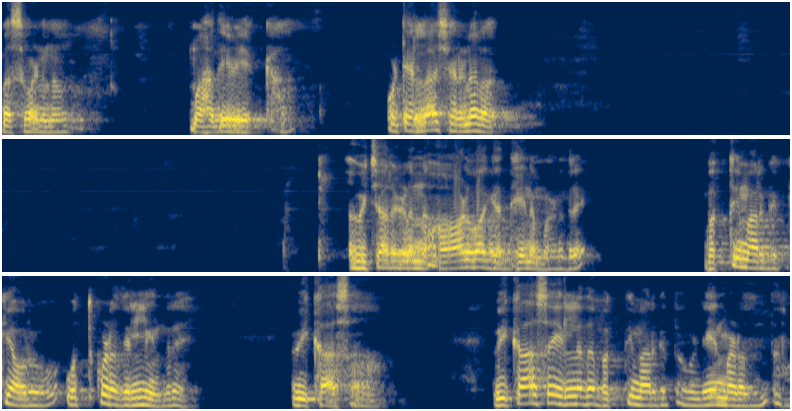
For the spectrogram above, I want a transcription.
ಬಸವಣ್ಣನವರು ಮಹಾದೇವಿ ಅಕ್ಕ ಒಟ್ಟೆಲ್ಲ ಶರಣರ ವಿಚಾರಗಳನ್ನು ಆಳವಾಗಿ ಅಧ್ಯಯನ ಮಾಡಿದ್ರೆ ಭಕ್ತಿ ಮಾರ್ಗಕ್ಕೆ ಅವರು ಒತ್ತು ಕೊಡೋದೆಲ್ಲಿ ಅಂದ್ರೆ ವಿಕಾಸ. ವಿಕಾಸ ಇಲ್ಲದ ಭಕ್ತಿ ಮಾರ್ಗ ತಗೊಂಡು ಏನು ಮಾಡೋದು ಅಂತಾರೆ?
